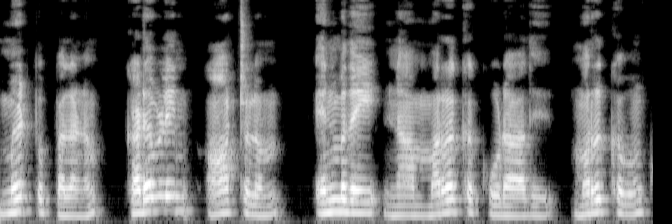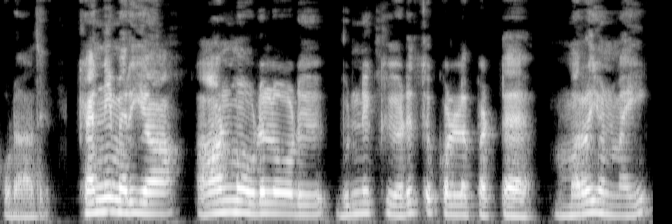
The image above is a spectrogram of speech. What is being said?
மீட்பு பலனும் கடவுளின் ஆற்றலும் என்பதை நாம் மறக்கக்கூடாது மறுக்கவும் கூடாது. கன்னிமரியா ஆன்ம உடலோடு விண்ணுக்கு எடுத்துக்கொள்ளப்பட்ட மறையுண்மை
